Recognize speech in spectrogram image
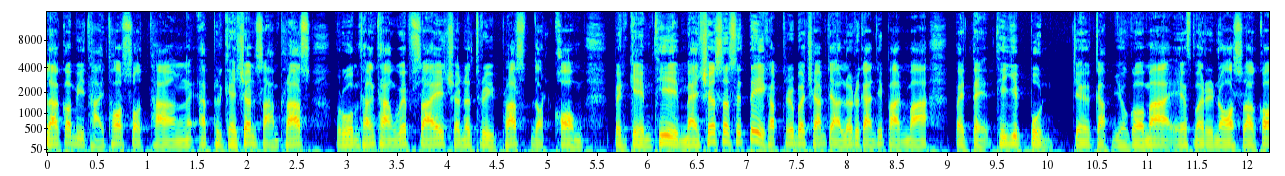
แล้วก็มีถ่ายทอดสดทางแอปพลิเคชัน 3 plus รวมทั้งทางเว็บไซต์ channel 3 plus com เป็นเกมที่แมนเชสเตอร์ซิตี้ครับทริปเปิลแชมป์จากฤดูกาลที่ผ่านมาไปเตะที่ญี่ปุ่นเจอกับโยโกฮามาเอฟมารินอสแล้วก็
